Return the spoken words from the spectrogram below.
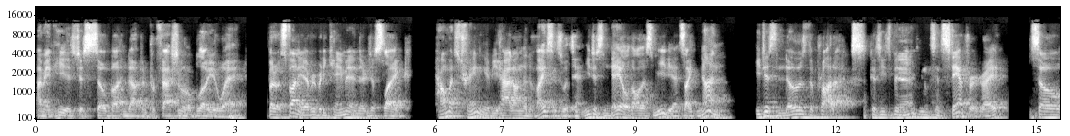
I mean, he is just so buttoned up and professional, to blow you away. But it was funny. Everybody came in, they're just like, "How much training have you had on the devices with him? He just nailed all this media." It's like none. He just knows the products because he's been yeah. using them since Stanford, right? So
